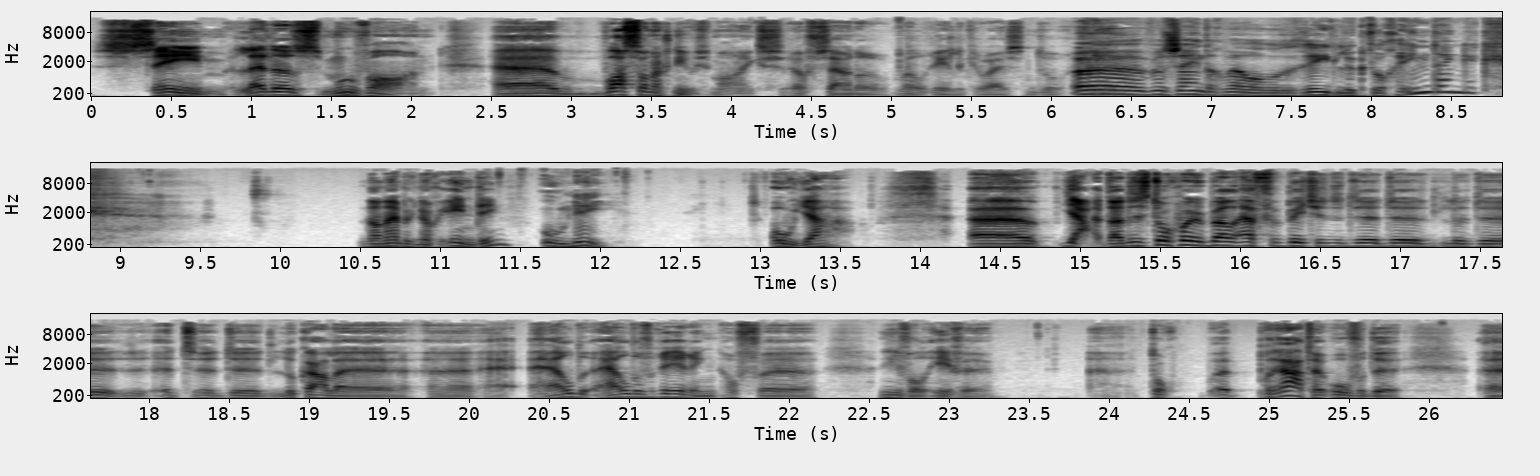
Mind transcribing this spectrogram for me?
Same. Let us move on. Eh, was er nog nieuws, Marnix? Of zijn we er wel redelijkerwijs door? Eh, we zijn er wel redelijk doorheen, denk ik. Dan heb ik nog één ding. Oh nee. Oh ja. Eh, ja, dat is toch wel even een beetje de, de, de, de, de, het, de lokale eh helden, heldenverering. Of eh, in ieder geval even eh, toch eh, praten over de eh,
